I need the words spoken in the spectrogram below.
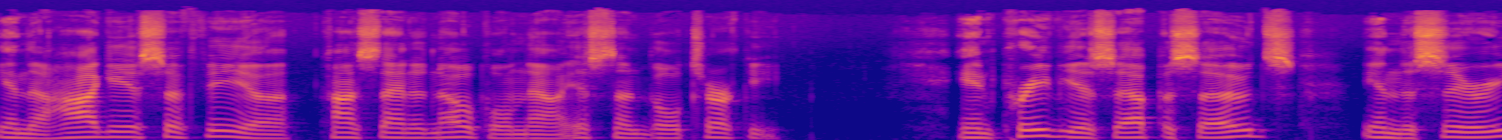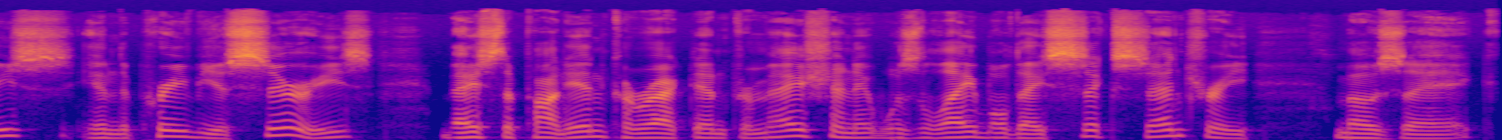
in the Hagia Sophia, Constantinople, now Istanbul, Turkey. In previous episodes in the series, in the previous series, based upon incorrect information, it was labeled a 6th century mosaic,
